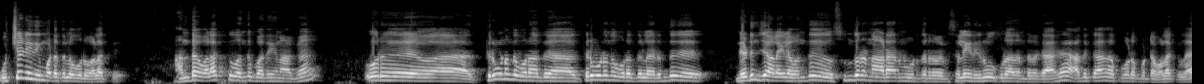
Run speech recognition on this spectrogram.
உச்சநீதிமன்றத்தில் ஒரு வழக்கு. அந்த வழக்கு வந்து பார்த்தீங்கன்னாக்க ஒரு திருவனந்தபுரம் திருவனந்தபுரத்தில் இருந்து நெடுஞ்சாலையில் வந்து சுந்தர நாடார்னு ஒருத்தர் சிலையை நிறுவக்கூடாதுன்றதுக்காக அதுக்காக போடப்பட்ட வழக்கில்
